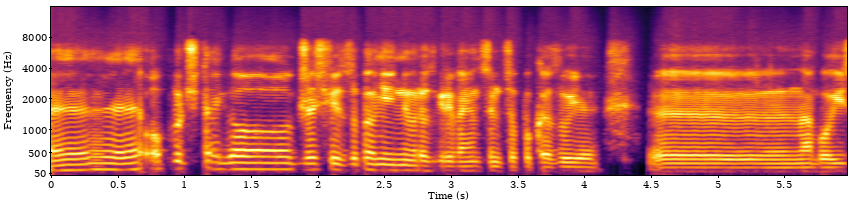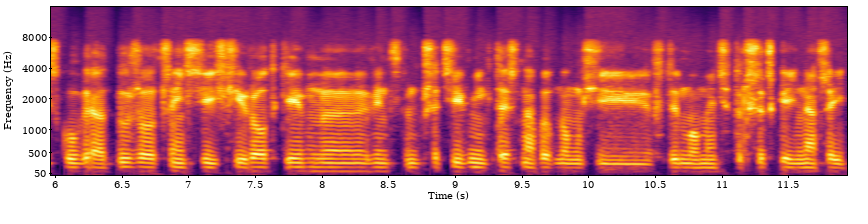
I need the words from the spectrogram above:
E, oprócz tego Grzesiu jest zupełnie innym rozgrywającym, co pokazuje e, na boisku, gra dużo częściej środkiem, e, więc ten przeciwnik też na pewno musi w tym momencie troszeczkę inaczej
